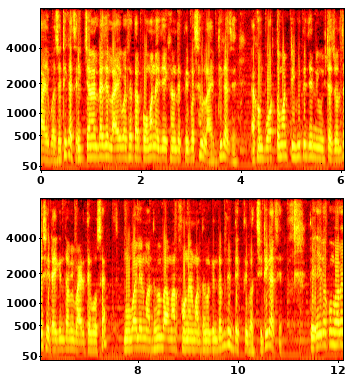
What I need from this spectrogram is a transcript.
লাইভ আছে, ঠিক আছে? এই চ্যানেলটা যে লাইভ আছে তার প্রমাণ এই যে এখানে দেখতেই পাচ্ছেন লাইভ, ঠিক আছে? এখন বর্তমান টিভিতে যে নিউজটা চলছে সেটাই কিন্তু আমি বাড়িতে বসে মোবাইলের মাধ্যমে বা আমার ফোনের মাধ্যমে কিন্তু আমি দেখতে পাচ্ছি, ঠিক আছে? তো এইরকম ভাবে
